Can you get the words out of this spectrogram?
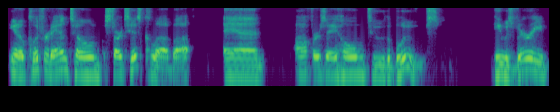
you know, Clifford Antone starts his club up and offers a home to the blues he was very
